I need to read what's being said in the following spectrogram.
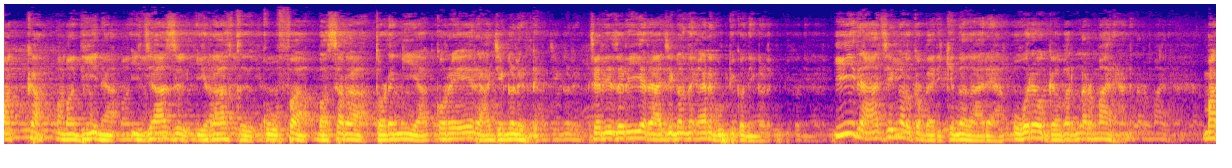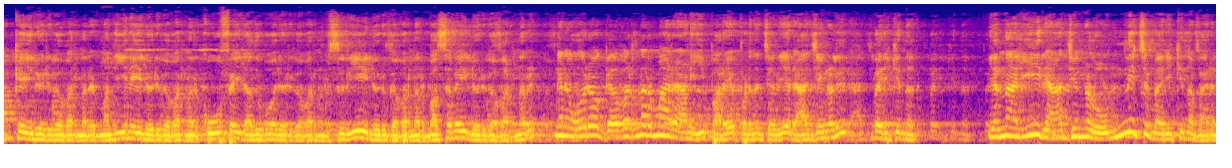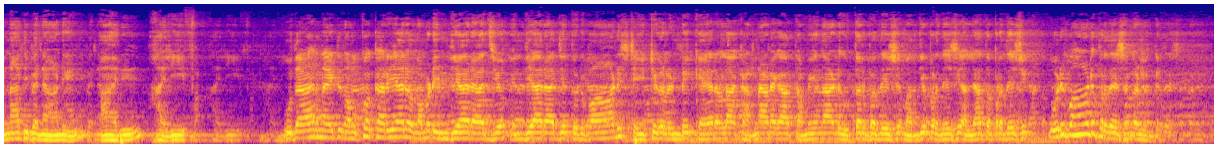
Mecca Medina Hijaz Iraq Kufa Basra തുടങ്ങിയ കുറേ രാജ്യങ്ങളുണ്ട്. ചെറിയ ചെറിയ രാജ്യങ്ങൾ അങ്ങനെ കൂട്ടിക്കോ നിങ്ങൾ ഈ രാജ്യങ്ങളൊക്കെ ഭരിക്കുന്നത് ആരാ? ഓരോ ഗവർണർമാരാണ്. മക്കയിൽ ഒരു ഗവർണർ മദീനയിൽ ഒരു ഗവർണർ കൂഫയിൽ അതുപോലെ ഒരു ഗവർണർ സിറിയയിൽ ഒരു ഗവർണർ ബസറയിൽ ഒരു ഗവർണർ ഇങ്ങനെ ഓരോ ഗവർണർമാരാണ് ഈ പറയപ്പെടുന്ന ചെറിയ രാജ്യങ്ങൾ ഭരിക്കുന്നത്. എന്നാൽ ഈ രാജ്യങ്ങൾ ഒന്നിച്ച് ഭരിക്കുന്ന ഭരണാധിപനാണ് ആര്? ഖലീഫ. ഉദാഹരണമായിട്ട് നമുക്കൊക്കെ അറിയാലോ നമ്മുടെ ഇന്ത്യ രാജ്യം ഇന്ത്യ രാജ്യത്ത് ഒരുപാട് സ്റ്റേറ്റുകളുണ്ട്. കേരള കർണാടക തമിഴ്നാട് ഉത്തർപ്രദേശ് മധ്യപ്രദേശ് അല്ലാത്ത പ്രദേശ് ഒരുപാട് പ്രദേശങ്ങളുണ്ട്.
